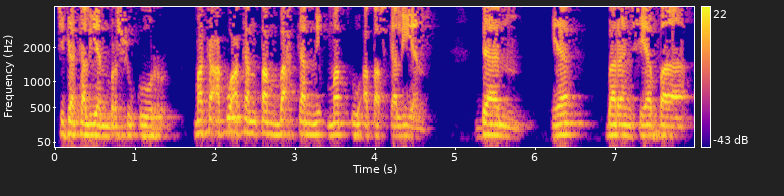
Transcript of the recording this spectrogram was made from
Jika kalian bersyukur, maka aku akan tambahkan nikmatku atas kalian. Dan ya, barang siapa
